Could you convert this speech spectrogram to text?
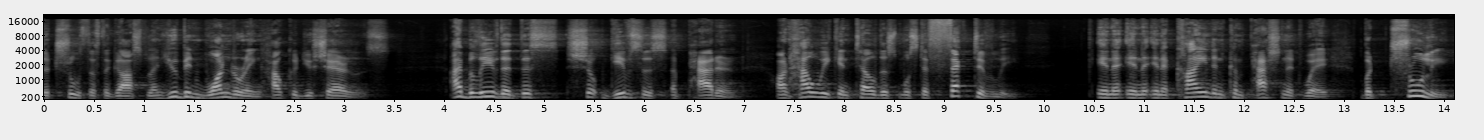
the truth of the gospel. And you've been wondering, how could you share this? I believe that this gives us a pattern on how we can tell this most effectively in a, in a, in a kind and compassionate way, but truly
